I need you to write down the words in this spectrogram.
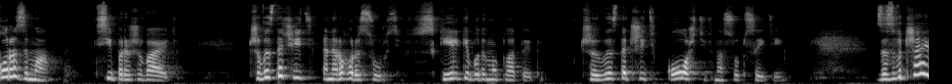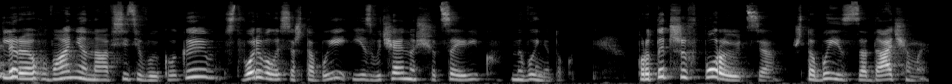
Скоро зима, всі переживають. Чи вистачить енергоресурсів? Скільки будемо платити? Чи вистачить коштів на субсидії? Зазвичай для реагування на всі ці виклики створювалися штаби, і, звичайно, що цей рік не виняток. Проте, чи впораються штаби із задачами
